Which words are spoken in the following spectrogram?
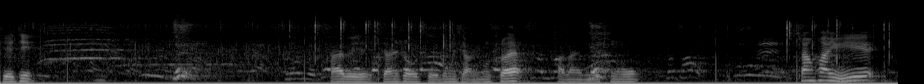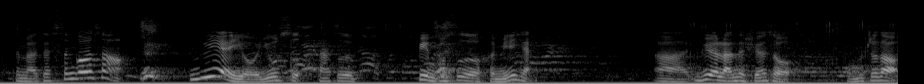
接近，台北选手主动想用摔，看来没成功。张焕宇，那么在身高上。略有优势，但是并不是很明显。啊，越南的选手，我们知道，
